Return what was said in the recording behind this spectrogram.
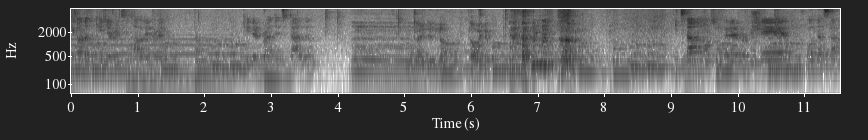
You know that Kinder is Italian, right? Kinder brand is Italian. Mm, I didn't know. No, I do. It's Italian, also Ferrero Rocher, all that stuff.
